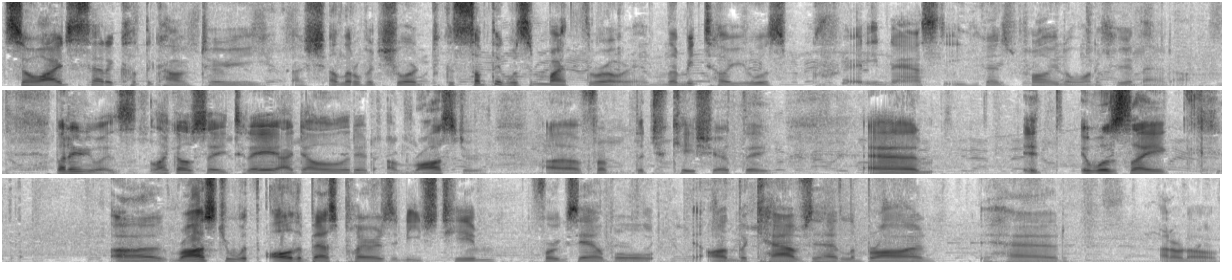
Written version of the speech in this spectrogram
So I just had to cut the commentary a, a, little bit short because something was in my throat, and let me tell you, it was pretty nasty. You guys probably don't want to hear that. Uh. But anyways, like I was saying, today I downloaded a roster uh, from the 2K share thing, and it it was like a roster with all the best players in each team. For example, on the Cavs it had LeBron, had I don't know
